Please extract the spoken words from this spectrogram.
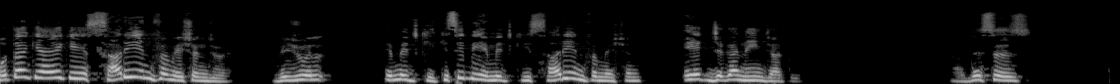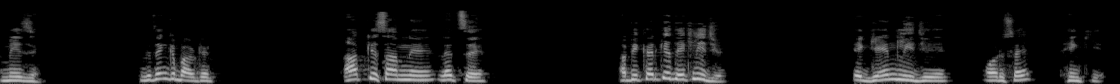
ہوتا کیا ہے کہ یہ ساری انفارمیشن جو ہے ویژل امیج کی، کسی بھی امیج کی ساری انفارمیشن ایک جگہ نہیں جاتی۔ This is amazing you think about it آپ کے سامنے لیٹ سے ابھی کر کے دیکھ لیجیے۔ ایک گیند لیجیے اور اسے پھینکیے۔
